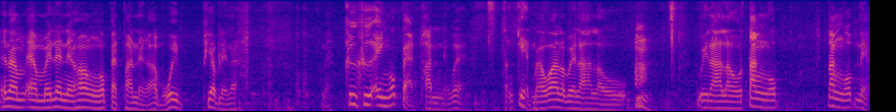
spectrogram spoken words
นะนำแอมไม่เล่นในห้องงบแปดพันหน่อยครับโอ้ยเพียบเลยนะนะคือคือไอ้งบแปดพันเนี่ยเว้ยสังเกตมาว่าเวลาเรา เวลาเราตั้งงบตั้งงบเนี่ย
